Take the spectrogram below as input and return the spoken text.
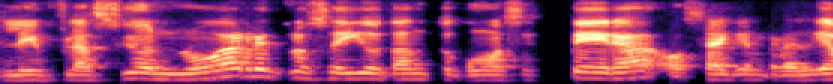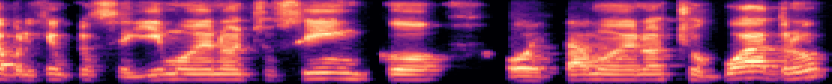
la inflación no ha retrocedido tanto como se espera, o sea que en realidad, por ejemplo, seguimos en 8.5 o estamos en 8.4,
